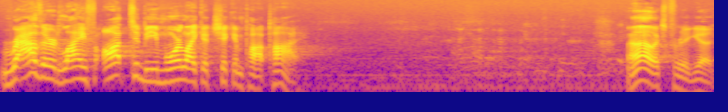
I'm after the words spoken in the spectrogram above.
Rather, life ought to be more like a chicken pot pie. Ah, that looks pretty good.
